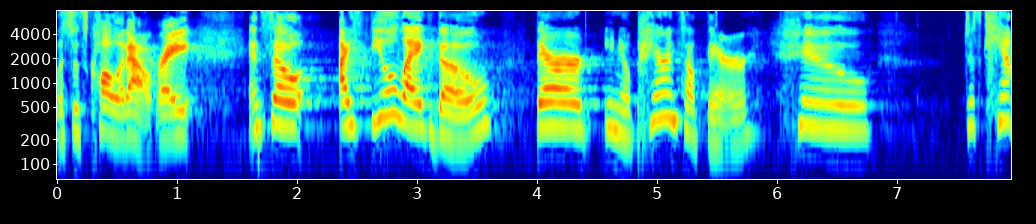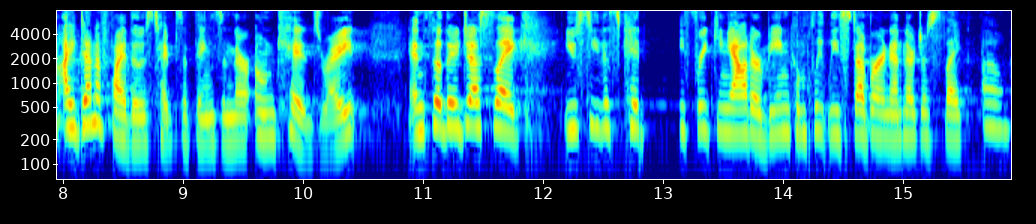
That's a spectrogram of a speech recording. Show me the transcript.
let's just call it out right? And so i feel like though there are you know parents out there who just can't identify those types of things in their own kids, right? And so they just like, you see this kid freaking out or being completely stubborn, and they're just like, oh,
